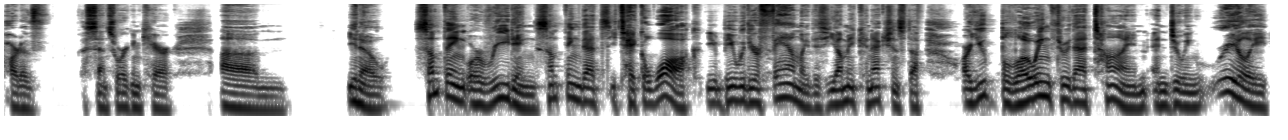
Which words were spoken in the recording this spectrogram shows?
part of a sense organ care, um, you know, something or reading something that's you take a walk you be with your family this yummy connection stuff are you blowing through that time and doing really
